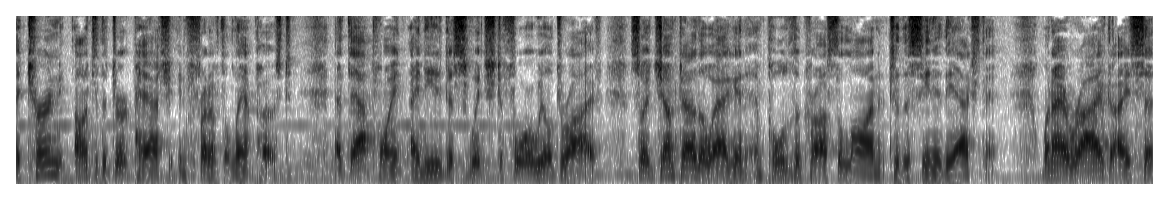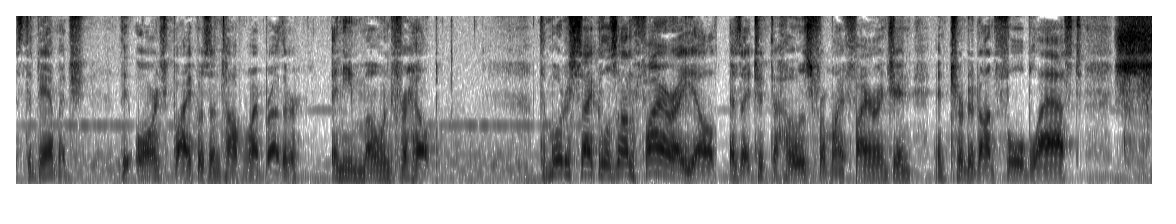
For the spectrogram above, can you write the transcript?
I turned onto the dirt patch in front of the lamppost. At that point, I needed to switch to four wheel drive, so I jumped out of the wagon and pulled across the lawn to the scene of the accident. When I arrived, I assessed the damage. The orange bike was on top of my brother, and he moaned for help. The motorcycle is on fire, I yelled as I took the hose from my fire engine and turned it on full blast. Shh.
